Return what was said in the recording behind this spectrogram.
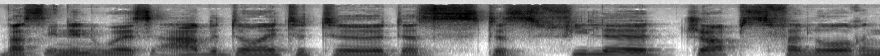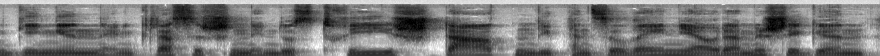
was in den USA bedeutete, dass, dass viele Jobs verloren gingen in klassischen Industriestaaten wie Pennsylvania oder Michigan.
